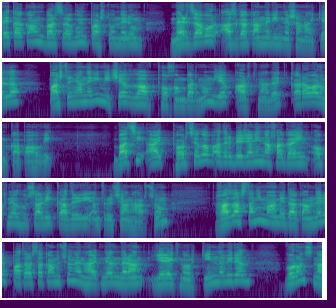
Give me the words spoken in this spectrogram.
պետական բարձրագույն պաշտոններում մերձավոր ազգականների նշանակելը պաշտոնյաների միջև լավ փոխհմբռնում եւ արդյունավետ կառավարում կապահովի։ Բացի այդ, փորձելով Ադրբեջանի նախագահին օգնել հուսալի կadrերի ընտրության հարցում, Ղազախստանի մահմեդականները պատրաստակամություն են հայտնել նրան 3 նոր կին նվիրել, որոնց նա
